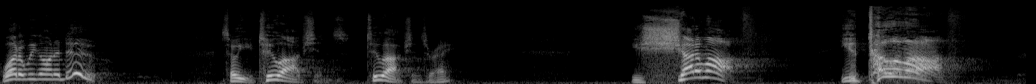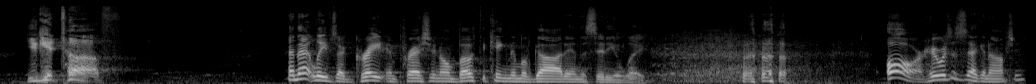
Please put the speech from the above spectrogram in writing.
what are we going to do? So, you, two options. Two options, right? You shut them off, you tow them off you get tough. And that leaves a great impression on both the kingdom of God and the city of Wake. or, here was a second option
